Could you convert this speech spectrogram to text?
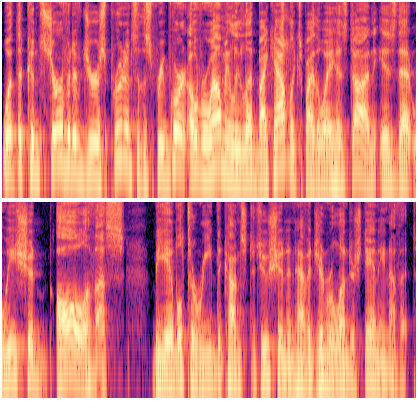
What the conservative jurisprudence of the Supreme Court, overwhelmingly led by Catholics, by the way, has done is that we should, all of us, be able to read the Constitution and have a general understanding of it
